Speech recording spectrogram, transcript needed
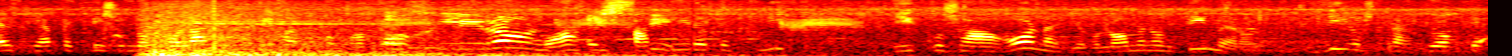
αδέλφια απαιτήσουν πολλά των. Ο Άχης πατήρε και πνίχτη. Είκουσα αγώνα γευλόμενων τίμερων. Δύο στρατιώτες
